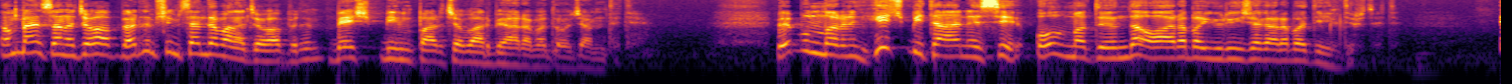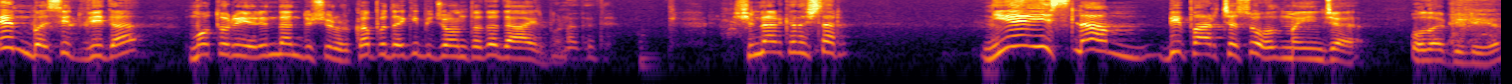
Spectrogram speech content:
Ama ben sana cevap verdim. Şimdi sen de bana cevap verdin. Beş bin parça var bir arabada hocam dedi. Ve bunların hiçbir tanesi olmadığında o araba yürüyecek araba değildir dedi. En basit vida motoru yerinden düşürür. Kapıdaki bir conta da dahil buna dedi. Şimdi arkadaşlar niye İslam bir parçası olmayınca olabiliyor?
